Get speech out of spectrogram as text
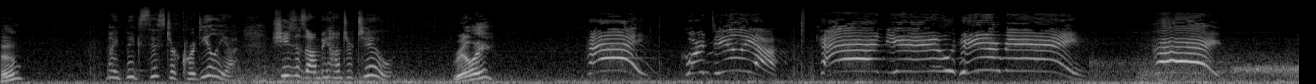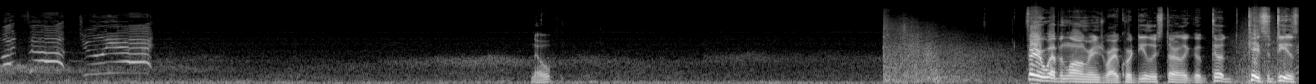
Who? My big sister, Cordelia. She's a zombie hunter, too. Really? Hey! Cordelia! Can you hear me? Hey! What's up, Juliet? Nope. Fair weapon, long range, ride, Cordelia, Starling, go, good, quesadillas,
